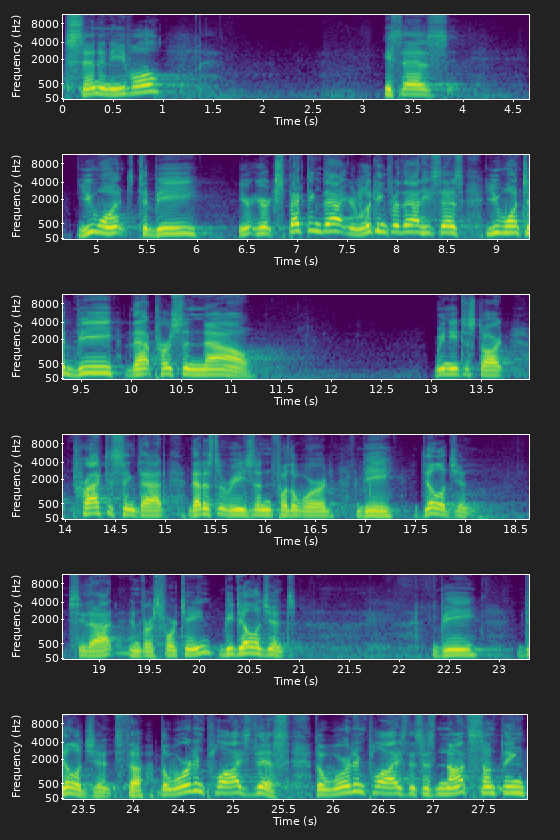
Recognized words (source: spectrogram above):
sin and evil. He says, You want to be you're, you're expecting that, you're looking for that. He says, You want to be that person now. We need to start practicing that. That is the reason for the word be diligent. See that in verse 14? Be diligent. Be diligent. The, the word implies this. The word implies this is not something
